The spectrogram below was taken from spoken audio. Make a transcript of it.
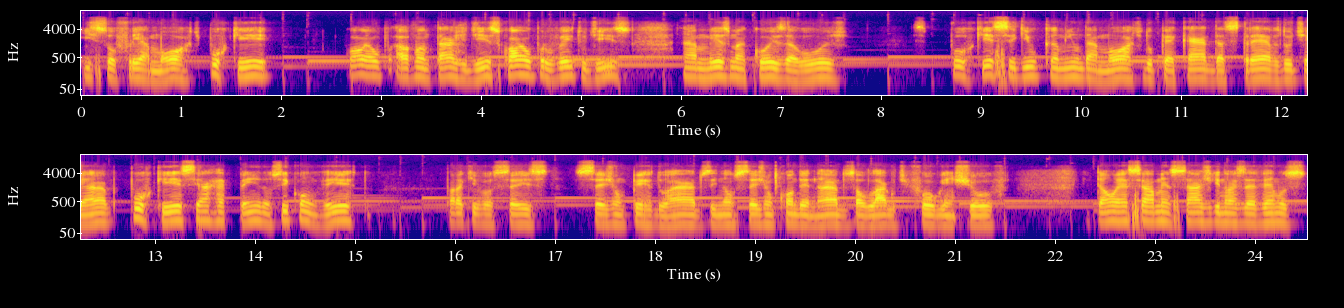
e sofrer a morte? Por que? Qual é a vantagem disso? Qual é o proveito disso? A mesma coisa hoje. Por que seguir o caminho da morte, do pecado, das trevas, do diabo? Por que se arrependam, se convertam, para que vocês sejam perdoados e não sejam condenados ao lago de fogo e enxofre. Então, essa é a mensagem que nós devemos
